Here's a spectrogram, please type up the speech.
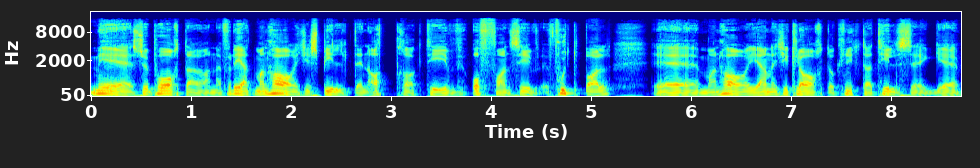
med supporterne, fordi at man har ikke spilt en attraktiv, offensiv fotball. Eh, man har gjerne ikke klart å knytte til seg eh,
